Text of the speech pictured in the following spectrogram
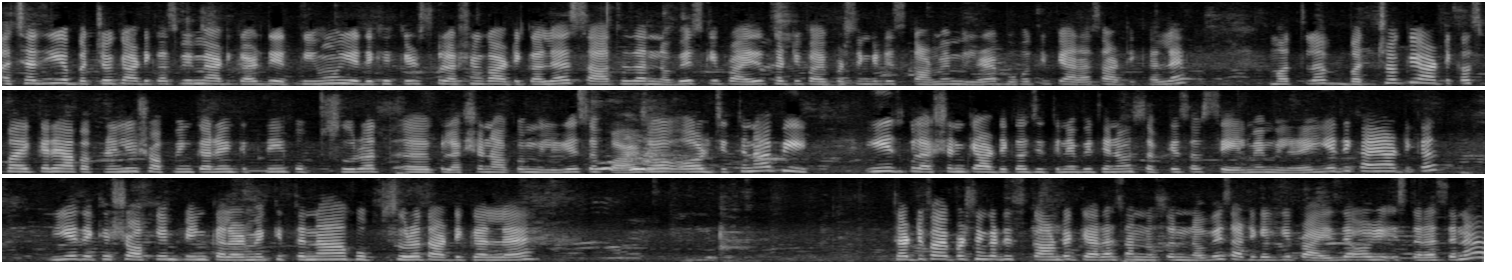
अच्छा जी, ये बच्चों के आर्टिकल्स भी मैं ऐड कर देती हूँ। ये देखिए किड्स कलेक्शन का आर्टिकल है। सात हज़ार नब्बे इसकी प्राइस थर्टी फाइव परसेंट के डिस्काउंट में मिल रहा है। बहुत ही प्यारा सा आर्टिकल है। मतलब बच्चों के आर्टिकल्स बाय करें, आप अपने लिए शॉपिंग करें। कितनी खूबसूरत कलेक्शन आपको मिल रही है। सफार और जितना भी ईद कलेक्शन के आर्टिकल जितने भी थे ना सबके सब सेल में मिल रहे हैं। ये दिखाएँ आर्टिकल ये देखें शॉकिंग पिंक कलर में कितना खूबसूरत आर्टिकल है। थर्टी फाइव परसेंट का डिस्काउंट है, ग्यारह हज़ार नौ सौ नब्बे आर्टिकल की प्राइस है और ये इस तरह से ना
